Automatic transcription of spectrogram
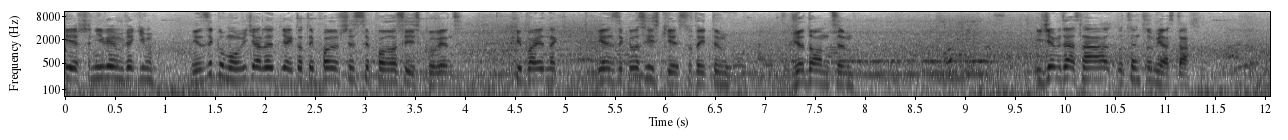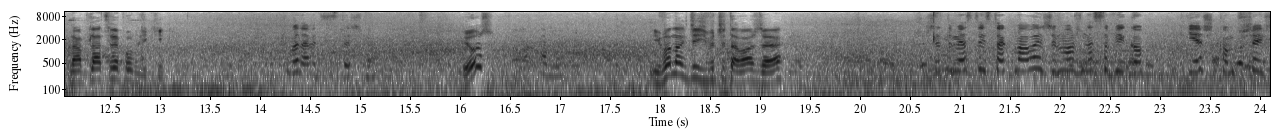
Jeszcze nie wiem w jakim języku mówić, ale jak do tej pory wszyscy po rosyjsku, więc chyba jednak język rosyjski jest tutaj tym wiodącym. Idziemy teraz na, do centrum miasta, na Plac Republiki. Chyba nawet jesteśmy. Już? Iwona gdzieś wyczytała, że Że to miasto jest tak małe, że można sobie go pieszką przejść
